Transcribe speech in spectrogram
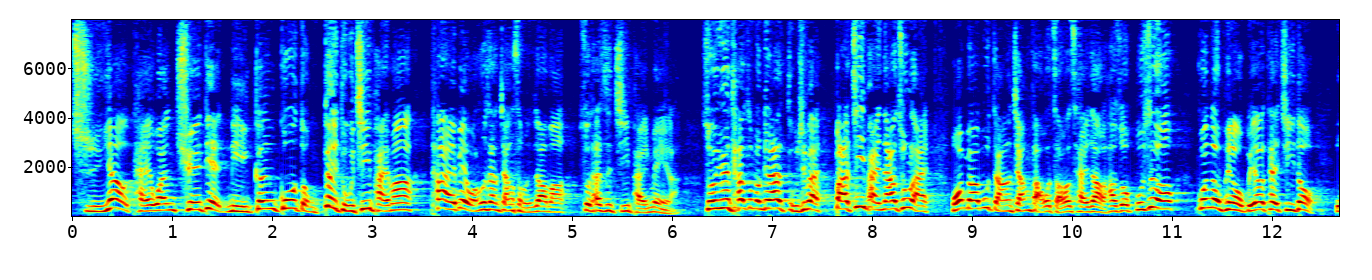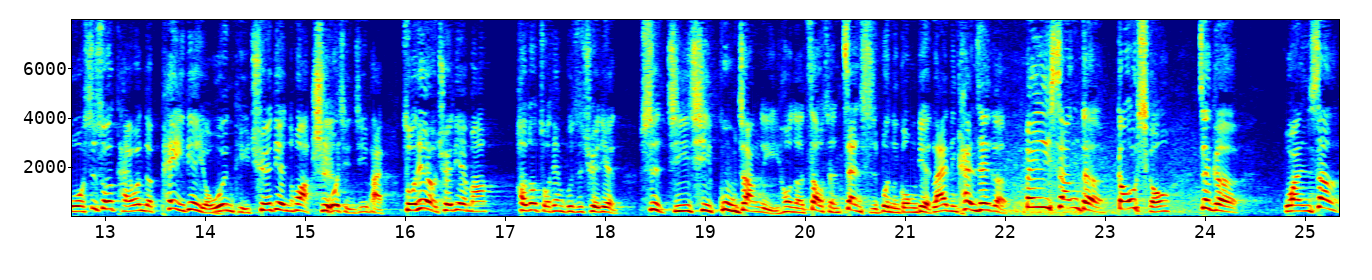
只要台湾缺电，你跟郭董对赌鸡排吗？他还被网络上讲什么，你知道吗？说他是鸡排妹啊。所以，因为他这么跟他赌鸡排，把鸡排拿出来。王美花部长的讲法，我早就猜到了。他说：“不是哦，观众朋友不要太激动。我是说，台湾的配电有问题，缺电的话，是我请鸡排。昨天有缺电吗？他说昨天不是缺电，是机器故障了以后呢，造成暂时不能供电。来，你看这个悲伤的高雄，这个晚上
